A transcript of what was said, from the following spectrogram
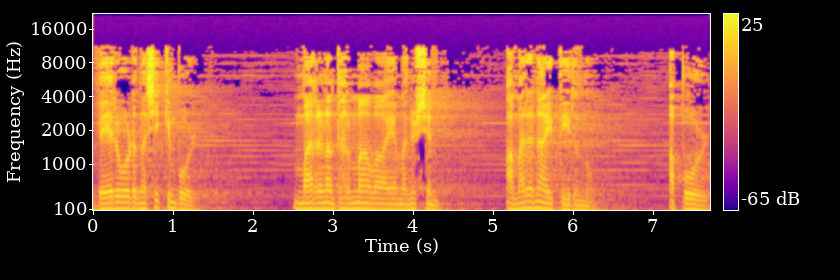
വേരോടെ നശിക്കുമ്പോൾ മരണധർമാവായ മനുഷ്യൻ അമരനായിത്തീരുന്നു. അപ്പോൾ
